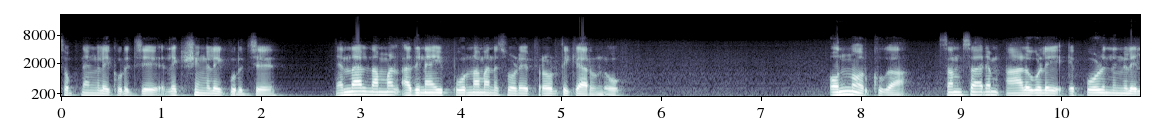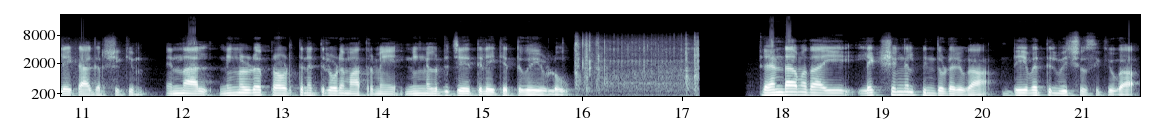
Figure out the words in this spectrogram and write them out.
സ്വപ്നങ്ങളെക്കുറിച്ച് ലക്ഷ്യങ്ങളെക്കുറിച്ച് എന്നാൽ നമ്മൾ അതിനായി പൂർണ മനസ്സോടെ പ്രവർത്തിക്കാറുണ്ടോ? ഒന്നോർക്കുക സംസാരം ആളുകളെ എപ്പോഴും നിങ്ങളിലേക്ക് ആകർഷിക്കും. എന്നാൽ നിങ്ങളുടെ പ്രവർത്തനത്തിലൂടെ മാത്രമേ നിങ്ങൾ വിജയത്തിലേക്ക് എത്തുകയുള്ളൂ. രണ്ടാമതായി ലക്ഷ്യങ്ങൾ പിന്തുടരുക ദൈവത്തിൽ വിശ്വസിക്കുക.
